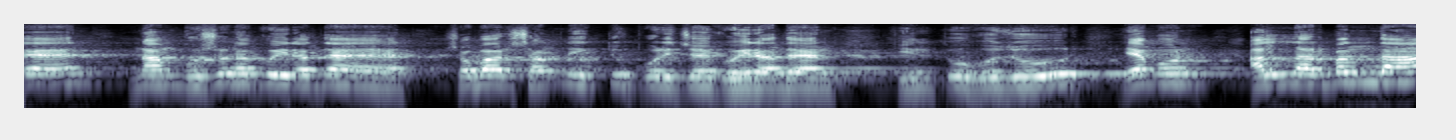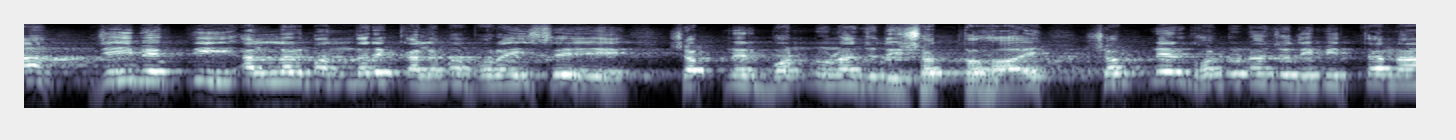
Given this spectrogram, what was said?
দেন, নাম ঘোষণা কইরা দেন, সবার সামনে একটু পরিচয় কইরা দেন। কিন্তু হুজুর, এমন আল্লাহর বান্দা, যেই ব্যক্তি আল্লাহর বান্দারে কালেমা পড়াইছে, স্বপ্নের বর্ণনা যদি সত্য হয়, স্বপ্নের ঘটনা যদি মিথ্যা না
